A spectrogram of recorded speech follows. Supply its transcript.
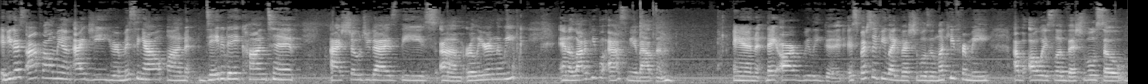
If you guys aren't following me on IG, you're missing out on day-to-day -day content. I showed you guys these um, earlier in the week and a lot of people asked me about them and they are really good, especially if you like vegetables and lucky for me, I've always loved vegetables so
